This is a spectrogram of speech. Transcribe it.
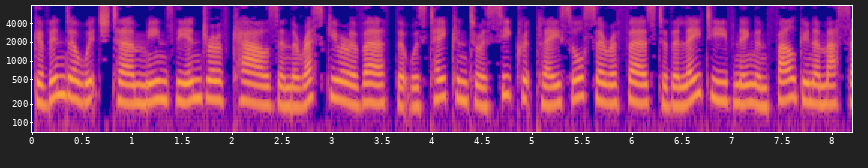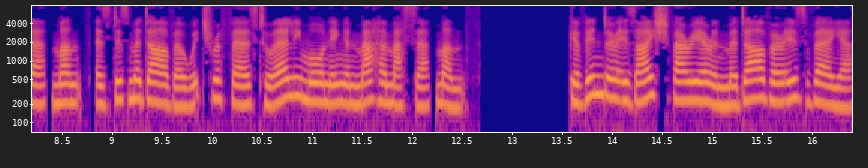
Govinda which term means the Indra of cows and the rescuer of earth that was taken to a secret place also refers to the late evening and Falguna Masa month as does Madhava which refers to early morning and Maha Masa month. Govinda is Aishvarya and Madhava is Virya.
